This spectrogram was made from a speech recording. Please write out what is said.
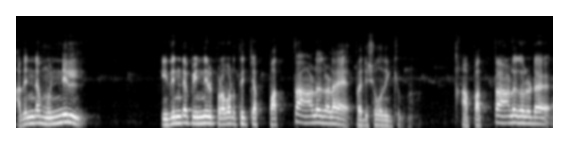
അതിന്റെ മുന്നിൽ ഇതിന്റെ പിന്നിൽ പ്രവർത്തിച്ച പത്താളുകളെ പരിശോധിക്കും. ആ പത്താളുകളുടെ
